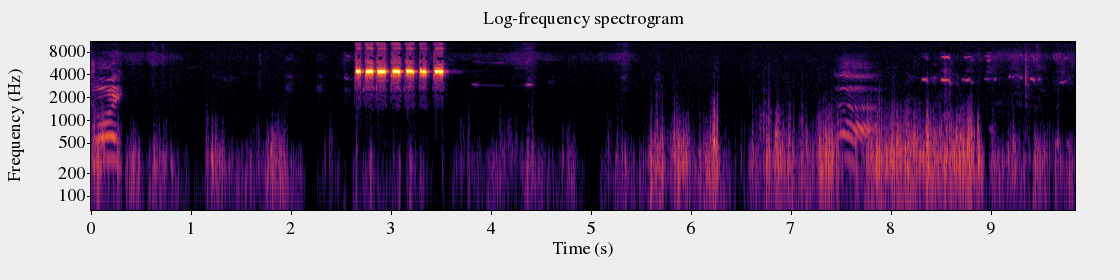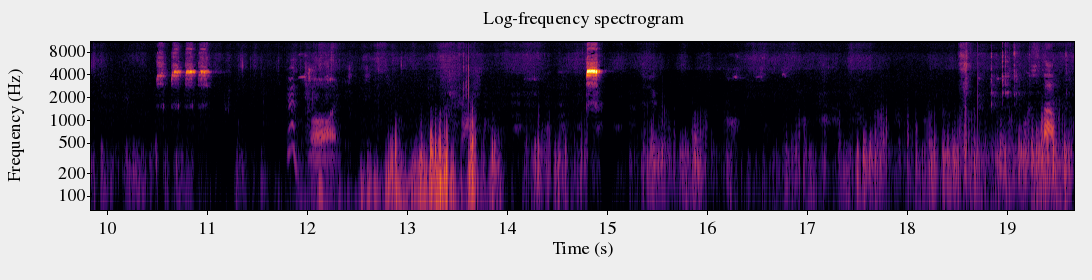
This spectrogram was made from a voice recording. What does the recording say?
Rồi. À. Good. Stop.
